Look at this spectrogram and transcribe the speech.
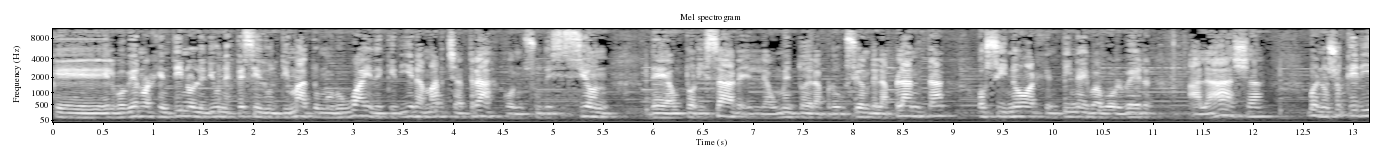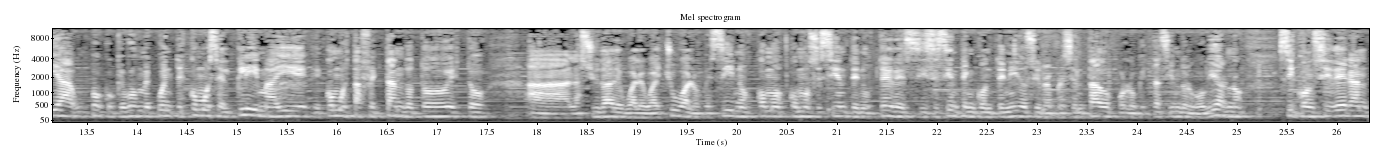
que el gobierno argentino le dio una especie de ultimátum a Uruguay de que diera marcha atrás con su decisión de autorizar el aumento de la producción de la planta, o si no, Argentina iba a volver a La Haya. Bueno, yo quería un poco que vos me cuentes cómo es el clima ahí, eh, cómo está afectando todo esto a la ciudad de Gualeguaychú, a los vecinos, cómo, cómo se sienten ustedes, si se sienten contenidos y representados por lo que está haciendo el gobierno, si consideran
